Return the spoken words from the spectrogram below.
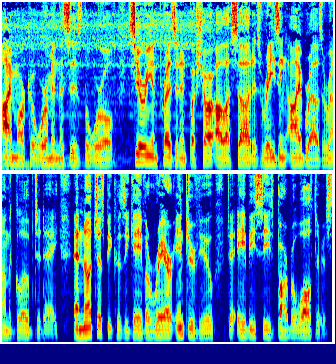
I'm Marco Werman. This is The World. Syrian President Bashar al Assad is raising eyebrows around the globe today, and not just because he gave a rare interview to ABC's Barbara Walters.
